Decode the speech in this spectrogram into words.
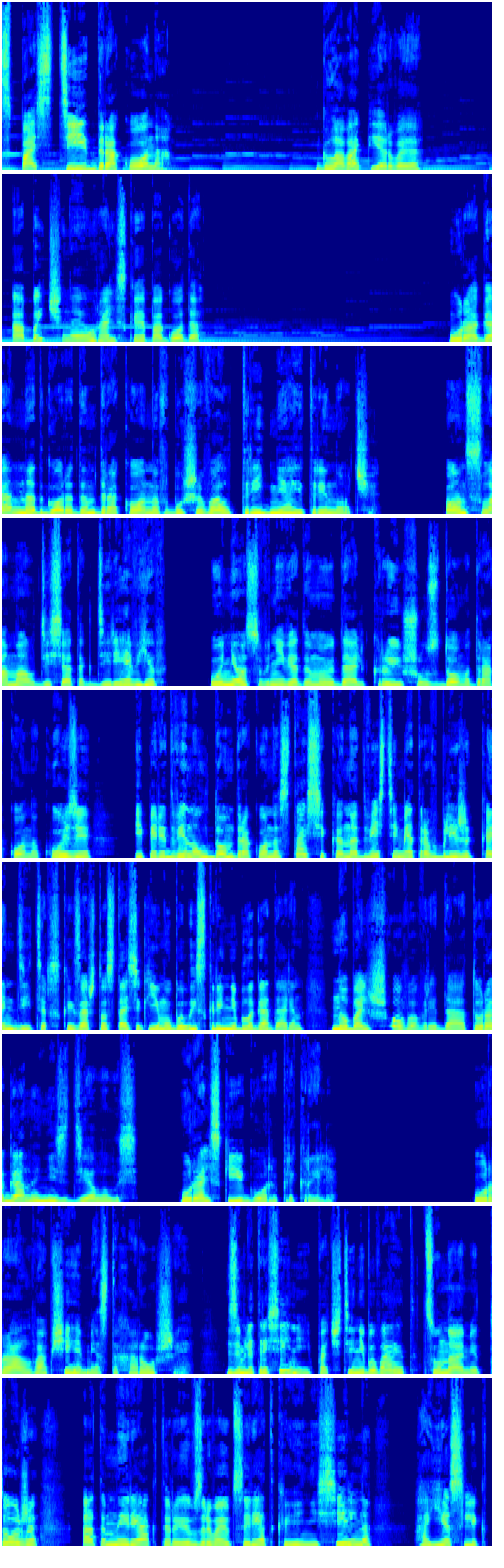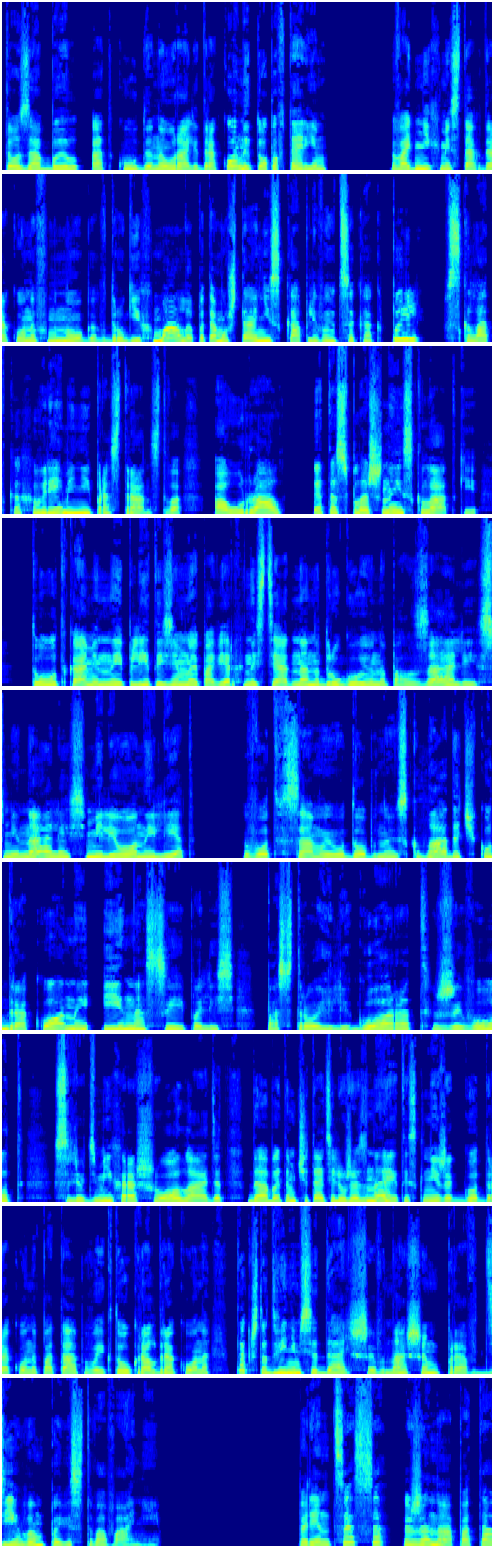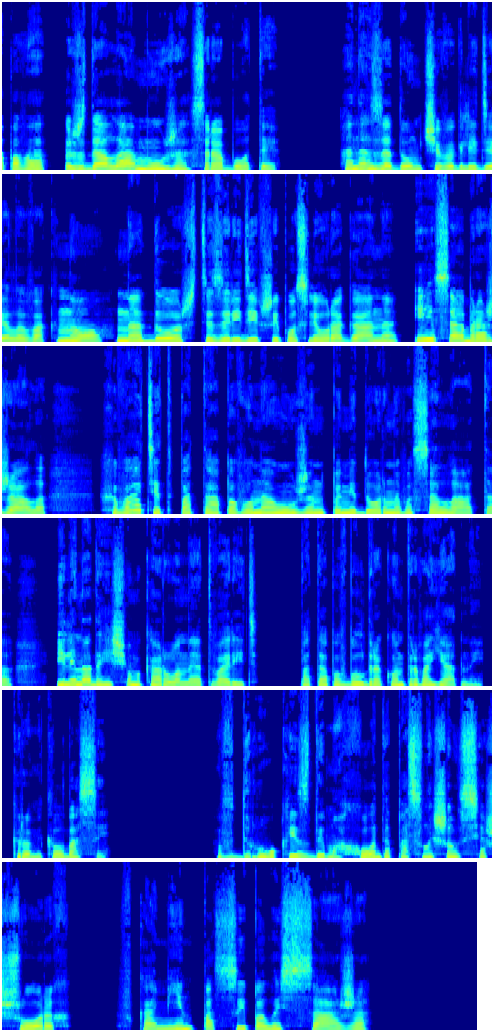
Спасти дракона. Глава первая. Обычная уральская погода. Ураган над городом драконов бушевал три дня и три ночи. Он сломал десяток деревьев, унес в неведомую даль крышу с дома дракона Кузи и передвинул дом дракона Стасика на 200 метров ближе к кондитерской, за что Стасик ему был искренне благодарен. Но большого вреда от урагана не сделалось. Уральские горы прикрыли. Урал вообще место хорошее. Землетрясений почти не бывает, цунами тоже, атомные реакторы взрываются редко и не сильно, а если кто забыл, откуда на Урале драконы, то повторим. В одних местах драконов много, в других мало, потому что они скапливаются как пыль в складках времени и пространства, а Урал — это сплошные складки. Тут каменные плиты земной поверхности одна на другую наползали, сминались миллионы лет. Вот в самую удобную складочку драконы и насыпались — Построили город, живут, с людьми хорошо ладят. Да об этом читатель уже знает из книжек «Год дракона Потапова» и «Кто украл дракона», так что двинемся дальше в нашем правдивом повествовании. Принцесса, жена Потапова, ждала мужа с работы. Она задумчиво глядела в окно на дождь, зарядивший после урагана, и соображала — Хватит Потапову на ужин помидорного салата, или надо еще макароны отварить? Потапов был дракон травоядный, кроме колбасы. Вдруг из дымохода послышался шорох. В камин посыпалась сажа.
